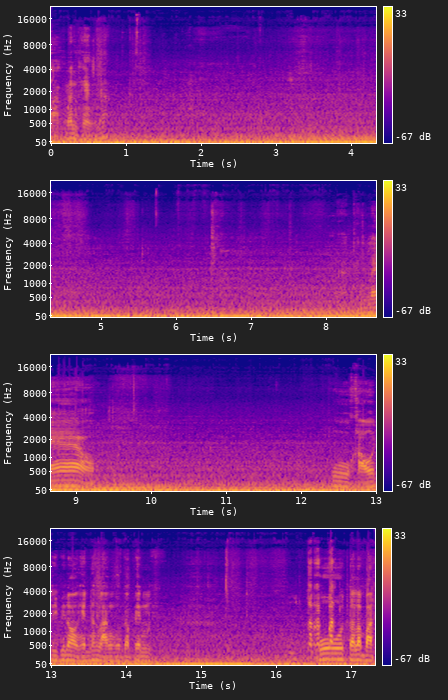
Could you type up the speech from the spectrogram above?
ตาก มันแห้งนะมาถึงแล้วภูเขาที่พี่น้องเห็นทั้างหลังผมก็เป็นตระภูปัดตะลบัด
